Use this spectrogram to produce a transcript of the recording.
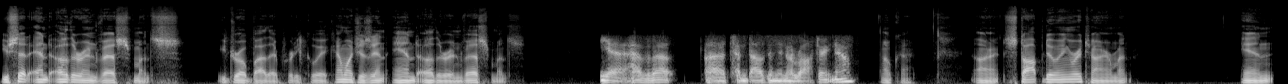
You said and other investments. You drove by there pretty quick. How much is in and other investments? Yeah, I have about uh, 10000 in a Roth right now. Okay. All right. Stop doing retirement and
